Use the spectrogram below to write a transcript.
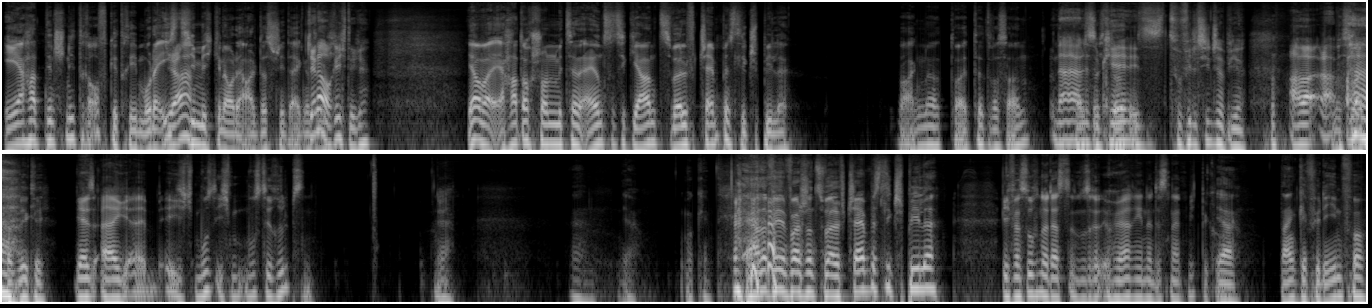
Er hat den Schnitt draufgetrieben oder ist ja. ziemlich genau der Altersschnitt eigentlich. Genau, richtig. Ja. Aber er hat auch schon mit seinen 21 Jahren zwölf Champions League-Spiele. Wagner deutet was an. Nein, alles okay, es ist zu viel Ginger-Bier. Aber. Äh, was sagt er wirklich? Ja, äh, ich, muss, ich musste rülpsen. Ja. Ähm, ja, okay. Er hat auf jeden Fall schon zwölf Champions League-Spiele. Ich versuche nur, dass unsere Hörerinnen das nicht mitbekommen. Ja, danke für die Info.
